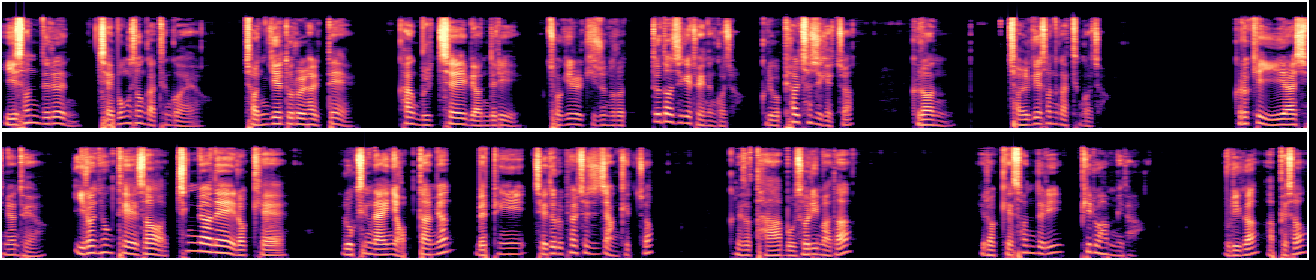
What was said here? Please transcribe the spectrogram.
이 선들은 재봉선 같은 거예요. 전개도를 할 때 각 물체의 면들이 저기를 기준으로 뜯어지게 되는 거죠. 그리고 펼쳐지겠죠. 그런 절개선 같은 거죠. 그렇게 이해하시면 돼요. 이런 형태에서 측면에 이렇게 녹색 라인이 없다면 매핑이 제대로 펼쳐지지 않겠죠? 그래서 다 모서리마다 이렇게 선들이 필요합니다. 우리가 앞에서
